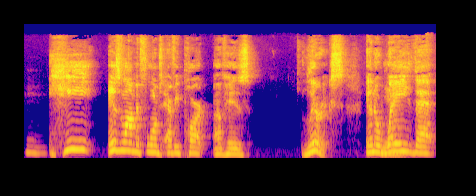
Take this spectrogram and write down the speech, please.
hmm. he Islam informs every part of his lyrics in a way that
